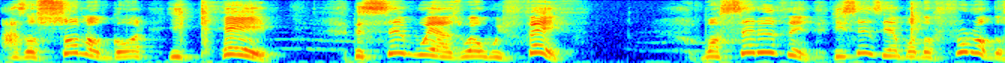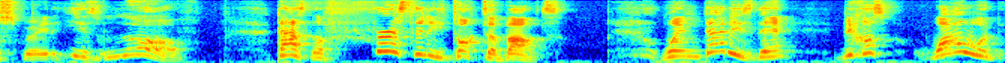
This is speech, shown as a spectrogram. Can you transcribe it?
As a son of God, He came. The same way as well with faith. But certain thing, he says here, but the fruit of the Spirit is love. That's the first thing he talked about. When that is there, because why would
